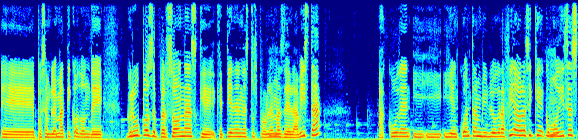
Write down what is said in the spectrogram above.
eh, pues emblemático donde grupos de personas que, que tienen estos problemas de la vista acuden y, y- y encuentran bibliografía. Ahora sí que como dices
